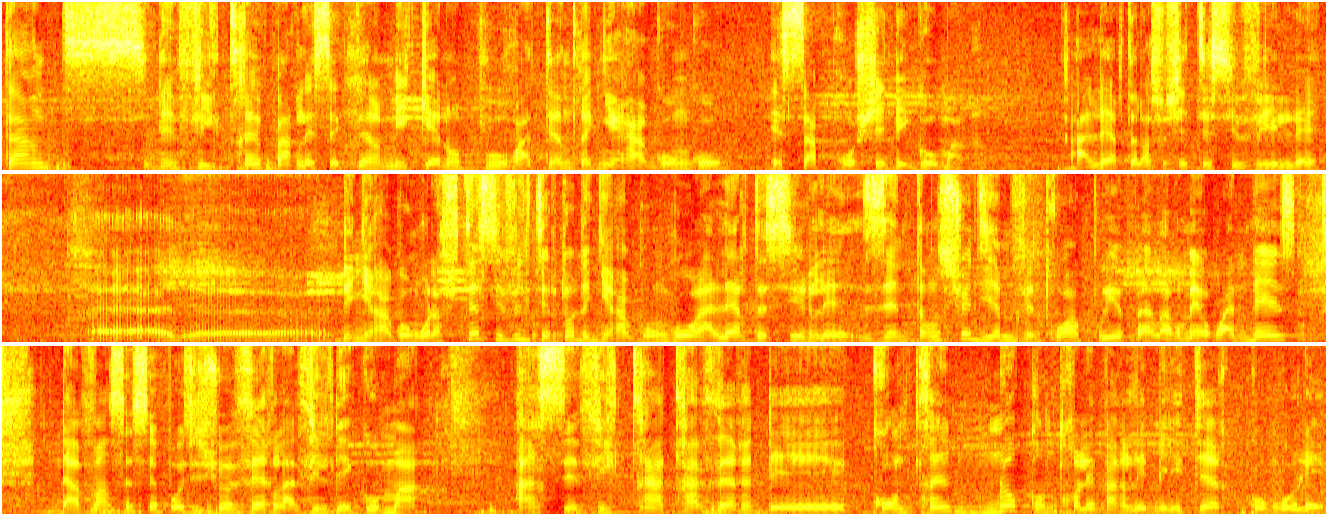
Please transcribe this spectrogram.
tente d'infiltrer par le secteur Mikeno pour atteindre Nyiragongo et s'approcher de Goma. Alerte la société civile de Nyiragongo. La société civile du territoire de Nyiragongo alerte sur les intentions du M23 appuyé par l'armée rwandaise d'avancer ses positions vers la ville de Goma en s'infiltrant à travers des contrées non contrôlées par les militaires congolais.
